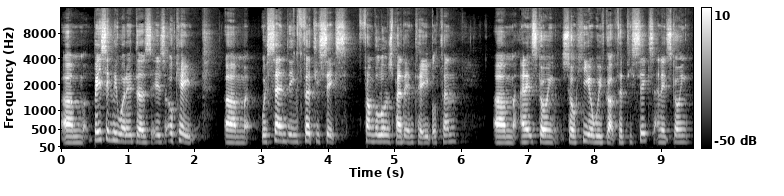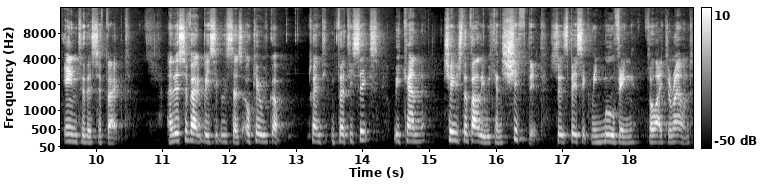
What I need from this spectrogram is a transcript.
Um, basically what it does is, okay, um, we're sending 36 from the launchpad into Ableton, um, and it's going, so here we've got 36, and it's going into this effect. And this effect basically says, okay, we've got 20, 36, we can change the value, we can shift it. So it's basically moving the light around.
